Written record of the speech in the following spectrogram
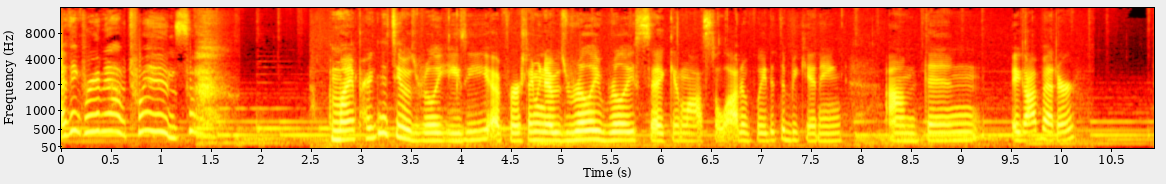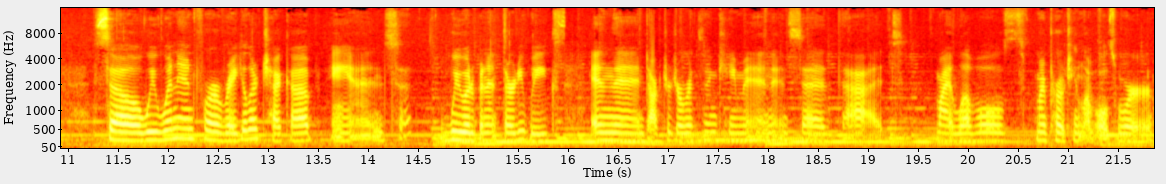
I think we're gonna have twins. My pregnancy was really easy at first. I mean, I was really, really sick and lost a lot of weight at the beginning. Um, then it got better. So we went in for a regular checkup and we would have been at 30 weeks. And then Dr. Jorgensen came in and said that my levels, my protein levels were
